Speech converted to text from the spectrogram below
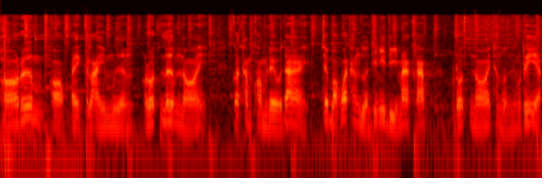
พอเริ่มออกไปไกลเมือง รถเริ่มน้อย ก็ทำความเร็วได้ จะบอกว่าทางด่วนที่นี่ดีมากครับ รถน้อยถนนเรียบ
